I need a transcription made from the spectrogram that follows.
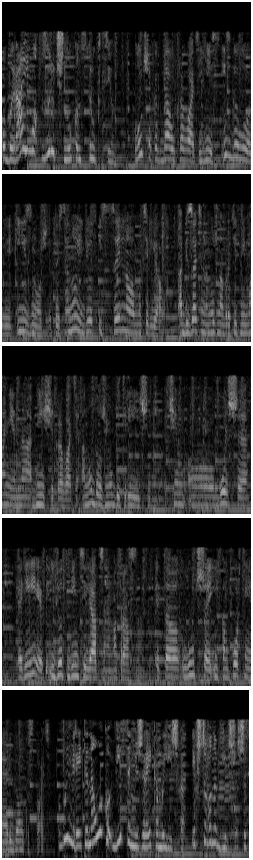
Обираємо зручну конструкцію. Лучше, когда у кровати есть изголовье и изножье, то есть оно идет из цельного материала. Обязательно нужно обратить внимание на днище кровати. Оно должно быть реечным. Чем э, больше реек, идет вентиляция матраса. Это лучше и комфортнее ребенку спать. Виміряйте на око відстань між рейками ліжка. Якщо воно більше 6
